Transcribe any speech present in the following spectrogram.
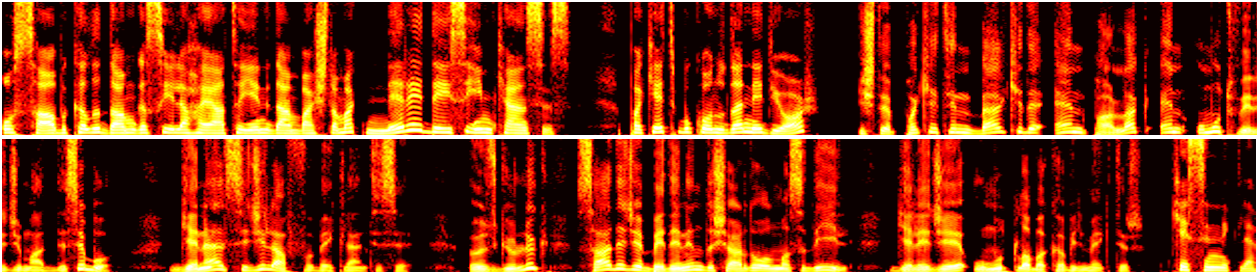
O sabıkalı damgasıyla hayata yeniden başlamak neredeyse imkansız. Paket bu konuda ne diyor? İşte paketin belki de en parlak, en umut verici maddesi bu. Genel sicil affı beklentisi. Özgürlük sadece bedenin dışarıda olması değil, geleceğe umutla bakabilmektir. Kesinlikle.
